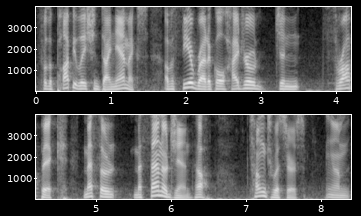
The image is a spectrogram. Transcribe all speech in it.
for the population dynamics of a theoretical hydrogentropic metho- methanogen. Oh, tongue twisters um,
